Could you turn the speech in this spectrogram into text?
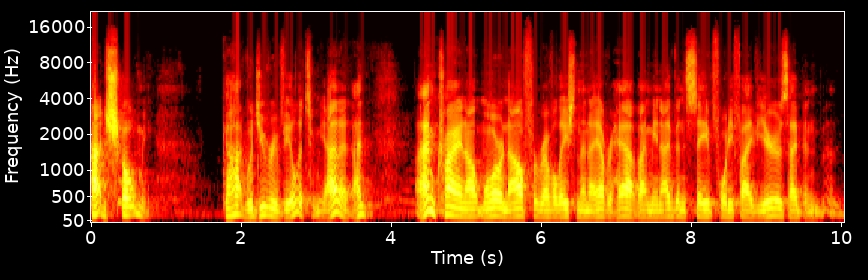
God, show me. God, would you reveal it to me? I don't, I, I'm crying out more now for revelation than I ever have. I mean, I've been saved 45 years. I've been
